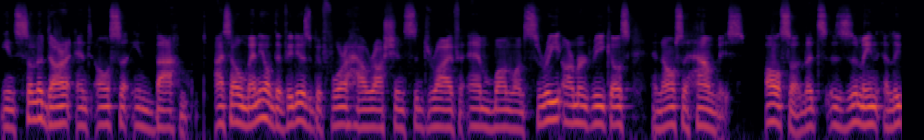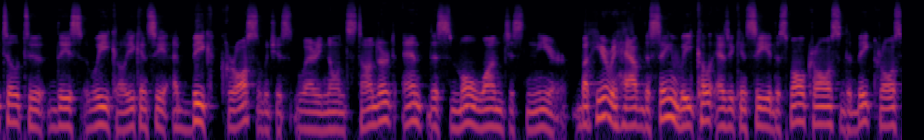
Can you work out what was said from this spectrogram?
in Soledar and also in Bakhmut. I saw many of the videos before how Russians drive M113 armored vehicles and also Humvees. Also, let's zoom in a little to this vehicle. You can see a big cross, which is very non-standard, and the small one just near. But here we have the same vehicle, as you can see, the small cross, the big cross,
